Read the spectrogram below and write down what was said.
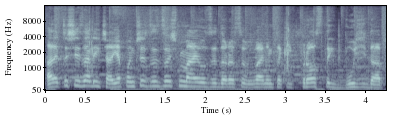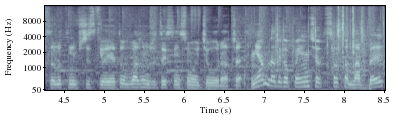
Ale to się zalicza. Japończycy coś mają z dorysowywaniem takich prostych buzi do absolutnie wszystkiego. Ja to uważam, że to jest niesamowicie urocze. Nie mam dlatego pojęcia, co to ma być,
